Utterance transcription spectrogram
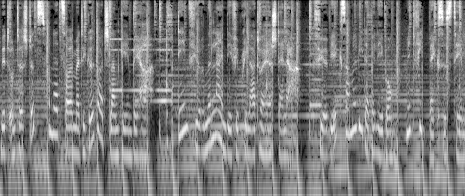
wird unterstützt von der Zoll Medical Deutschland GmbH, dem führenden Laiendefibrillatorhersteller für wirksame Wiederbelebung mit Feedback-System.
